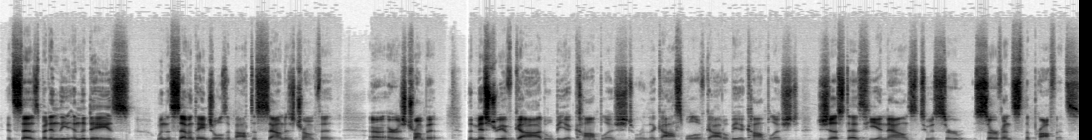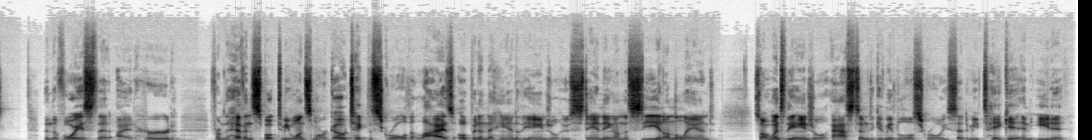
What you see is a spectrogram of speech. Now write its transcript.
it says, "But in the in the days when the seventh angel is about to sound his trumpet, uh, or his trumpet, the mystery of God will be accomplished, or the gospel of God will be accomplished, just as he announced to his ser- servants the prophets." Then the voice that I had heard from the heavens spoke to me once more Go take the scroll that lies open in the hand of the angel who's standing on the sea and on the land. So I went to the angel, asked him to give me the little scroll. He said to me, Take it and eat it.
